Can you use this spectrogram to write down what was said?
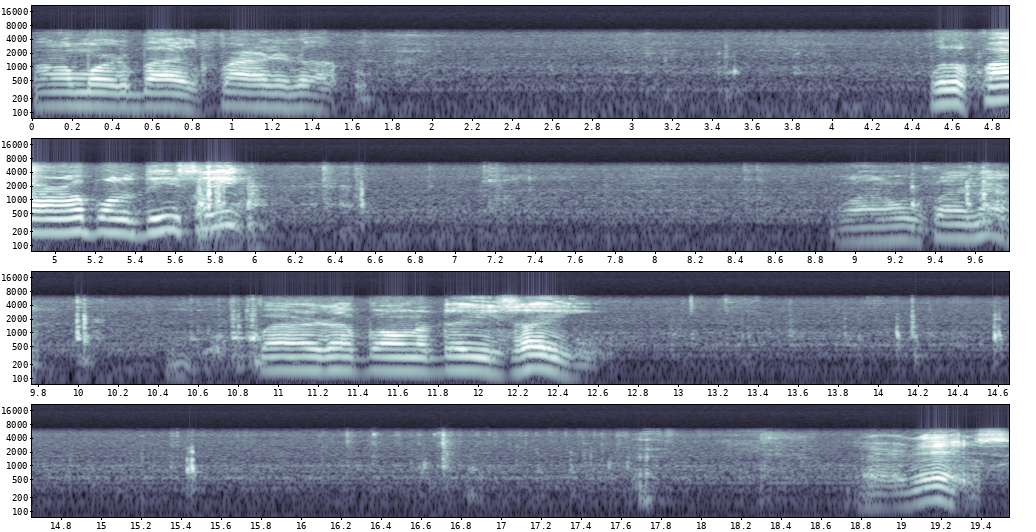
All I'm worried about is firing it up. Will it fire up on the DC? Well, I don't find that. Fire it up on the DC. It is.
